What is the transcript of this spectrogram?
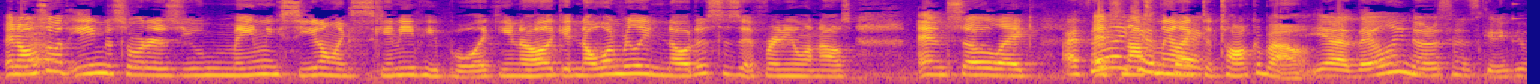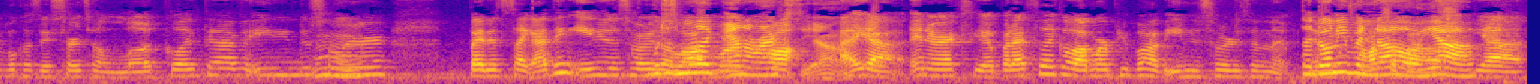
And also Yeah. with eating disorders, you mainly see it on like skinny people, like you know, like no one really notices it for anyone else, and so like I feel it's like not it's something I like like- to talk about. Yeah, they only notice it in skinny people because they start to look like they have an eating disorder. But it's like I think eating disorders Mm-hmm. Which is more like anorexia. uh, yeah, anorexia. But I feel like a lot more people have eating disorders than the, They don't even know, about. yeah. yeah.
